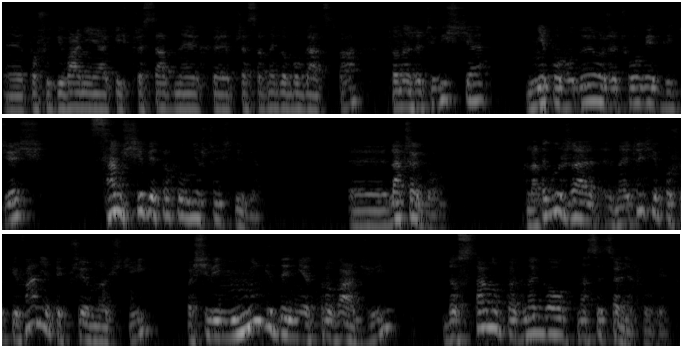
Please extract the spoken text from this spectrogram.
e, poszukiwanie jakiegoś przesadnych, e, przesadnego bogactwa, czy one rzeczywiście nie powodują, że człowiek gdzieś sam siebie trochę unieszczęśliwia? E, dlaczego? Dlatego, że najczęściej poszukiwanie tych przyjemności właściwie nigdy nie prowadzi do stanu pewnego nasycenia człowieka.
